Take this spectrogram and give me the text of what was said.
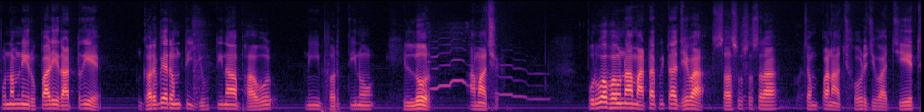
પૂનમની રૂપાળી રાત્રિએ ગરબે રમતી યુવતીના ભાવોની ભરતીનો હિલ્લોર આમાં છે. પૂર્વભાવના માતા પિતા જેવા સાસુ સસરા, ચંપાના છોડ જેવા જેઠ,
